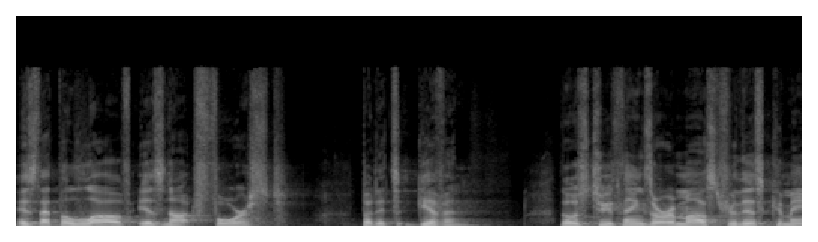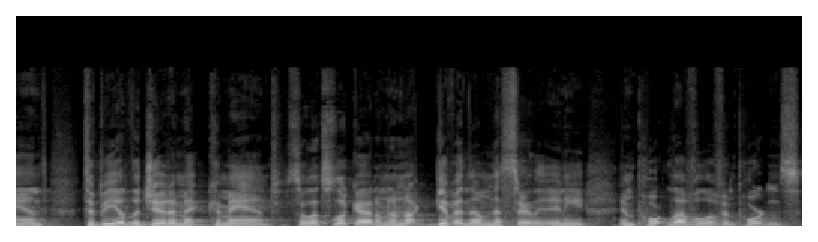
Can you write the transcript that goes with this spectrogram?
is that the love is not forced, but it's given. Those two things are a must for this command to be a legitimate command. So let's look at them. I'm not giving them necessarily any import, level of importance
